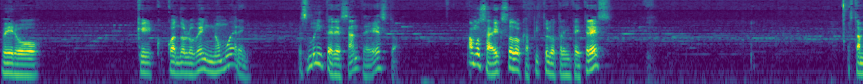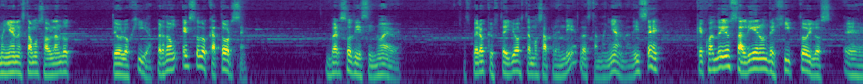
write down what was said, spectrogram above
pero que cuando lo ven no mueren. Es muy interesante esto. Vamos a Éxodo capítulo 33. Esta mañana estamos hablando teología, perdón, Éxodo 14, verso 19. Espero que usted y yo estemos aprendiendo esta mañana. Dice que cuando ellos salieron de Egipto y los eh,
